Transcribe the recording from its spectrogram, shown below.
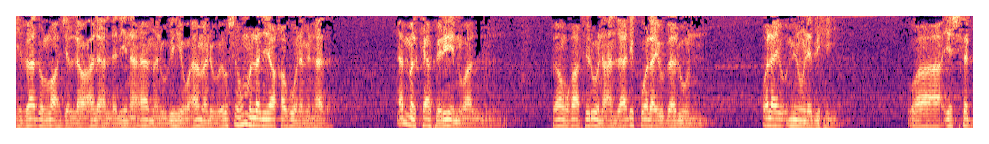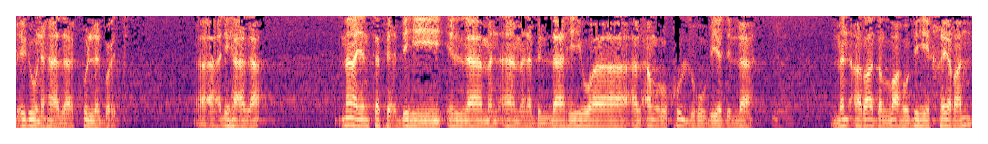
عباد الله جل وعلا الذين آمنوا به وآمنوا برسله هم الذين يخافون من هذا. أما الكافرين وال... فهم غافلون عن ذلك ولا يبالون ولا يؤمنون به ويستبعدون هذا كل البعد. آه، لهذا ما ينتفع به إلا من آمن بالله والأمر كله بيد الله. من أراد الله به خيرا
